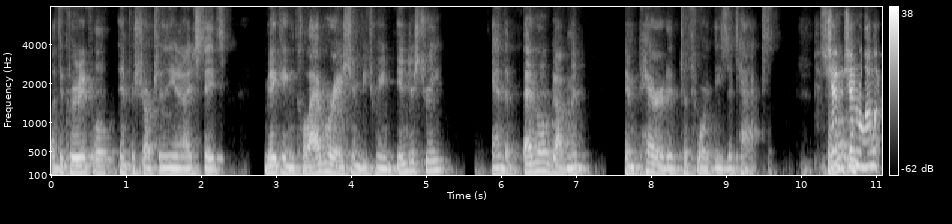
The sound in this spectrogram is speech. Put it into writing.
of the critical infrastructure in the United States, making collaboration between industry, and the federal government imperative to thwart these attacks. So Gen General, I want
